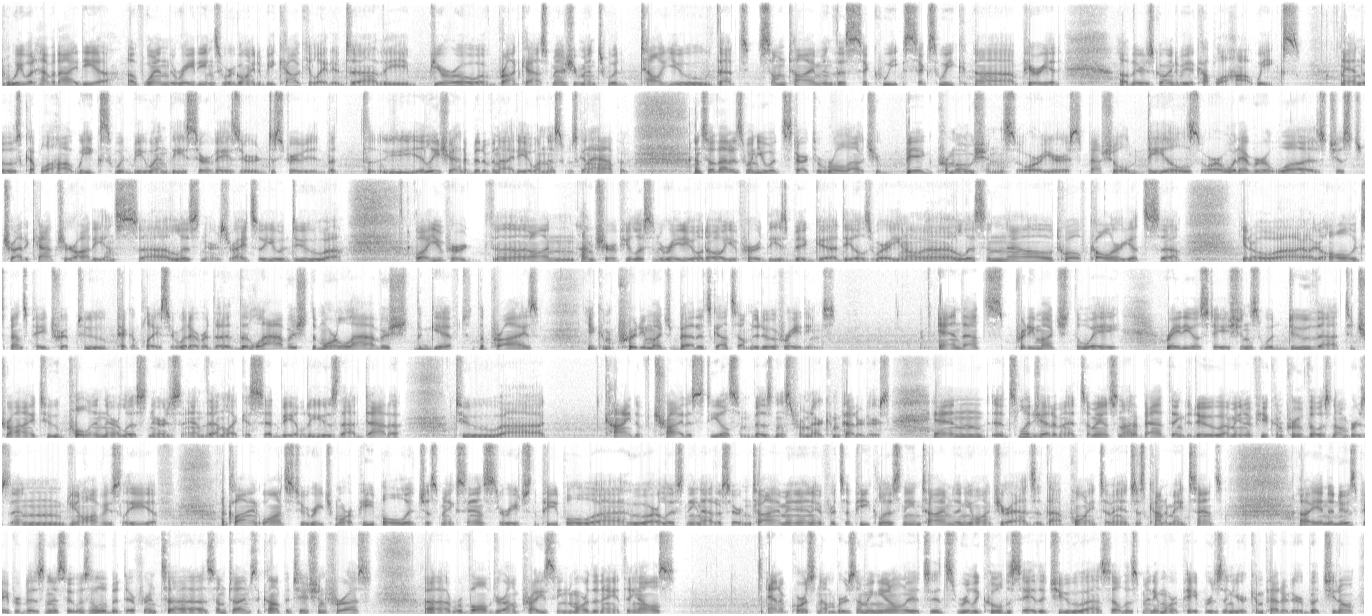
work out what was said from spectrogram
we would have an idea of when the ratings were going to be calculated. Uh, the Bureau of Broadcast Measurement would tell you that sometime in this six week, six week uh, period, uh, there's going to be a couple of hot weeks. And those couple of hot weeks would be when the surveys are distributed. But th- at least you had a bit of an idea when this was going to happen. And so that is when you would start to roll out your big promotions or your special deals or whatever it was just to try to capture audience uh, listeners, right? So you would do. Uh, well, you've heard uh, on. I'm sure if you listen to radio at all, you've heard these big uh, deals where you know, uh, listen now, 12 caller gets, uh, you know, uh, all expense paid trip to pick a place or whatever. The the lavish, the more lavish the gift, the prize, you can pretty much bet it's got something to do with ratings. And that's pretty much the way radio stations would do that to try to pull in their listeners and then, like I said, be able to use that data to uh, kind of try to steal some business from their competitors. And it's legitimate. I mean, it's not a bad thing to do. I mean, if you can prove those numbers, then, you know, obviously, if a client wants to reach more people, it just makes sense to reach the people uh, who are listening at a certain time. And if it's a peak listening time, then you want your ads at that point. I mean, it just kind of made sense. Uh, in the newspaper business, it was a little bit different. Uh, sometimes the competition for us uh, revolved around pricing more than anything else and of course numbers. I mean, you know, it's it's really cool to say that you uh, sell this many more papers than your competitor, but you know,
